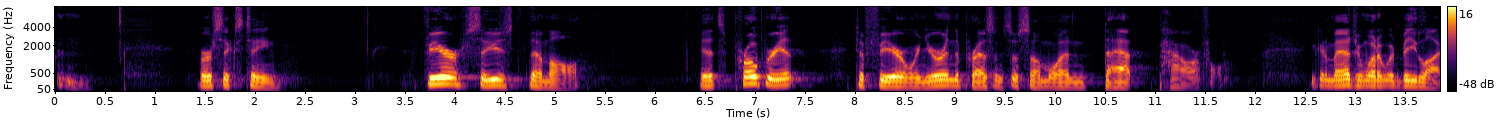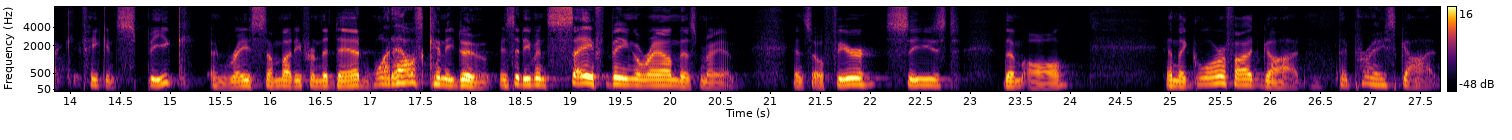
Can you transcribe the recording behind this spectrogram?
Verse 16 Fear seized them all. It's appropriate to fear when you're in the presence of someone that powerful. You can imagine what it would be like if he can speak and raise somebody from the dead. What else can he do? Is it even safe being around this man? And so fear seized them all, and they glorified God. They praised God.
